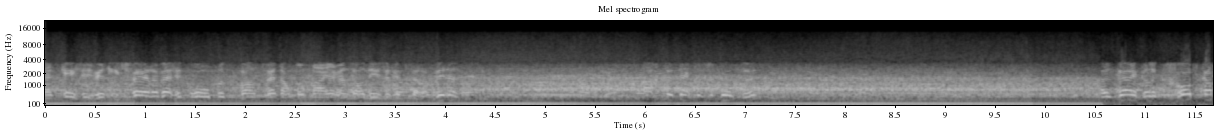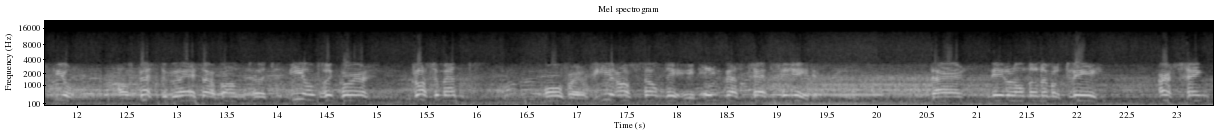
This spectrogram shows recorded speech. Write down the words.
En Kees is weer iets verder weggekropen van Fred Anton Maier en zal deze rit zelf winnen. 38 seconden. Een werkelijk groot kampioen. Als beste bewijs daarvan het wereldrecord klassement over vier afstanden in één wedstrijd gereden. Daar Nederlander nummer 2, Art Schenk,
